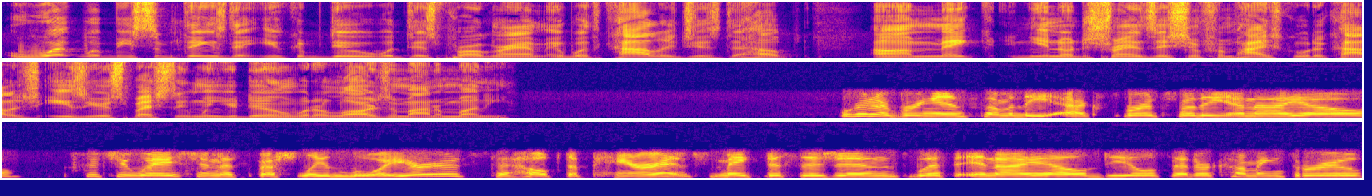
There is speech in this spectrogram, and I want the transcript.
What would be some things that you could do with this program and with colleges to help um, make you know the transition from high school to college easier, especially when you're dealing with a large amount of money? We're going to bring in some of the experts for the NIL situation, especially lawyers, to help the parents make decisions with NIL deals that are coming through.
